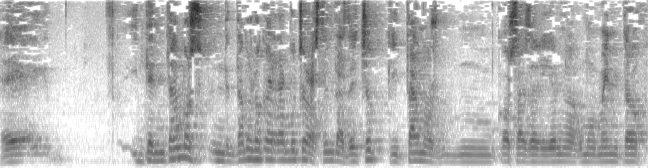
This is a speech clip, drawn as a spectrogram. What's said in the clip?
eh, Intentamos, intentamos no cargar mucho las cintas. De hecho, quitamos mm, cosas de guion en algún momento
